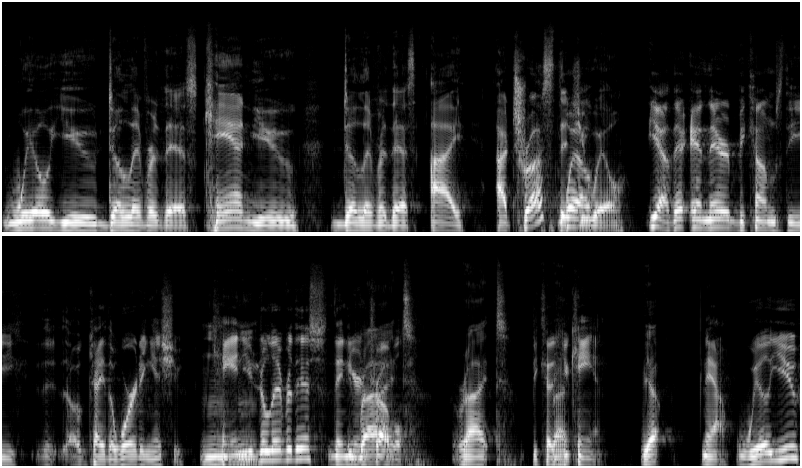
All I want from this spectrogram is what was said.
"Will you deliver this? Can you deliver this?" I I trust that you will. Yeah, there, and there becomes the, the okay the wording issue. Can you Mhm. deliver this? Then you're in trouble Right. because you can. Yep. Now, will you?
